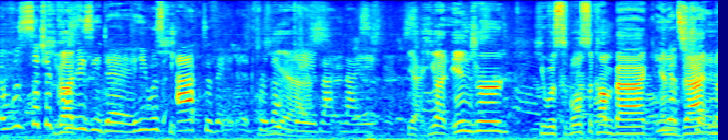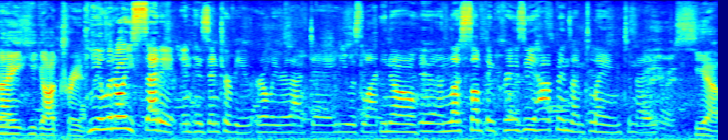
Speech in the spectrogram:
it was such a he got- crazy day. He was activated for that Yeah. game that night. yeah, he got injured. He was supposed to come back, and that traded. night he got traded. He literally said it in his interview earlier that day. He was like, you know, unless something crazy happens, I'm playing tonight. Yeah.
